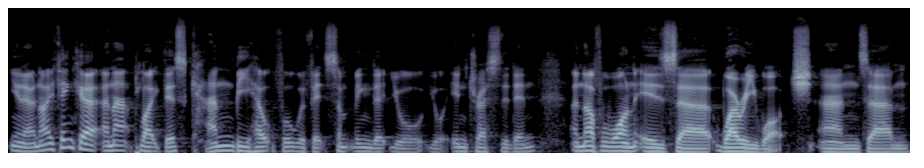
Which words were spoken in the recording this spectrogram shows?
you know, and I think uh, an app like this can be helpful if it's something that you're you're interested in. Another one is uh, Worry Watch, and um,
